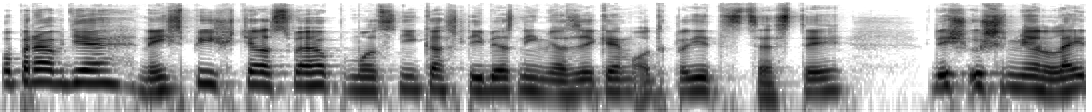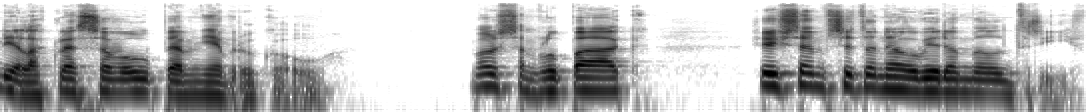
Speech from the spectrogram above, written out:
Popravdě nejspíš chtěl svého pomocníka s líbezným jazykem odklidit z cesty, když už měl Lady Laklesovou pevně v rukou. Byl jsem hlupák, že jsem si to neuvědomil dřív.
